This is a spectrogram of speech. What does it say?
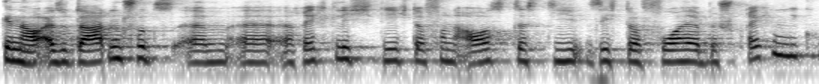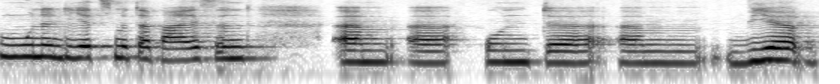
Genau, also datenschutzrechtlich ähm, äh, gehe ich davon aus, dass die sich da vorher besprechen, die Kommunen, die jetzt mit dabei sind. Ähm, äh, und äh, ähm, wir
